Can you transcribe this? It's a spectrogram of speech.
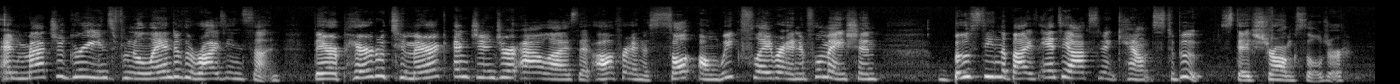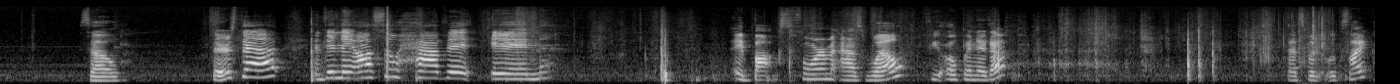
and matcha greens from the land of the rising sun. They are paired with turmeric and ginger allies that offer an assault on weak flavor and inflammation, boosting the body's antioxidant counts to boot. Stay strong, soldier. So, there's that. And then they also have it in a box form as well. If you open it up, that's what it looks like.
